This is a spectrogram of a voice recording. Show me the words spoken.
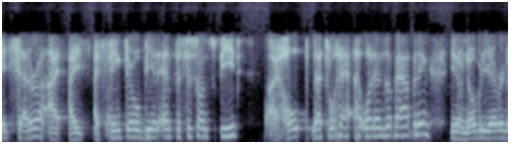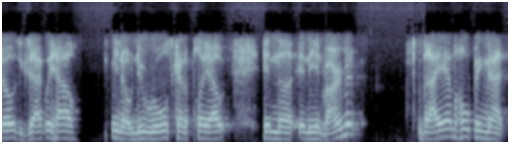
et cetera, I, I, I think there will be an emphasis on speed. I hope that's what what ends up happening. You know, nobody ever knows exactly how you know new rules kind of play out in the in the environment. But I am hoping that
